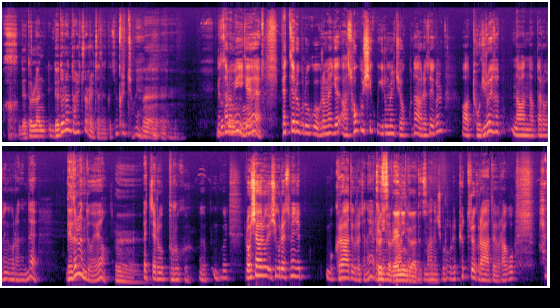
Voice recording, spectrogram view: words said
아, 네덜란드 네덜란드 할 줄 알잖아요, 그죠? 그렇죠. 예. 예, 예, 예. 사람이 뭐- 이게 페테르 부르크 그러면 이게 아 서구식 이름을 지었구나. 그래서 이걸 어, 독일어에서 나왔나 보다라고 생각을 하는데 네덜란드어예요. 예. 페테르부르크. 러시아식으로 했으면 이제 뭐 그라드 그러잖아요. 그렇죠. 레닌그라드죠. 하는 식으로 그리고 표트르 그라드라고 하-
